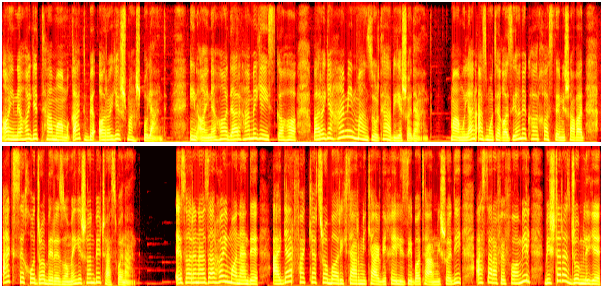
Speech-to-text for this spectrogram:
آینه های تمام قد به آرایش مشغولند. این آینه ها در همه ایستگاه ها برای همین منظور تعبیه شدند. معمولا از متقاضیان کار خواسته می شود عکس خود را به رزومهشان بچسبانند. اظهار نظرهایی ماننده اگر فکت را باریکتر می کردی خیلی زیباتر می شدی از طرف فامیل بیشتر از جمله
